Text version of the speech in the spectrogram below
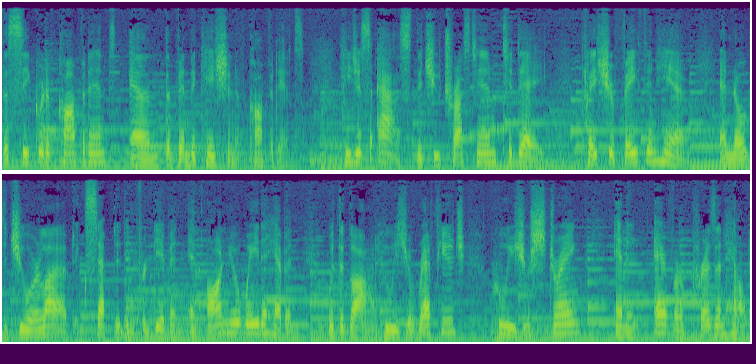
the secret of confidence, and the vindication of confidence. He just asks that you trust Him today, place your faith in Him, and know that you are loved, accepted, and forgiven, and on your way to heaven with the God who is your refuge who is your strength and an ever present help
